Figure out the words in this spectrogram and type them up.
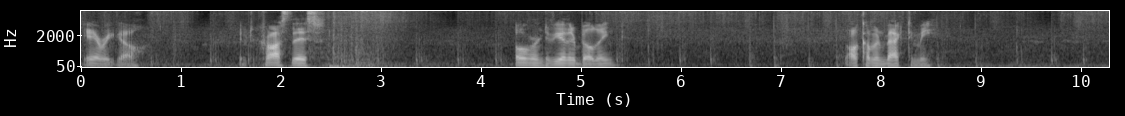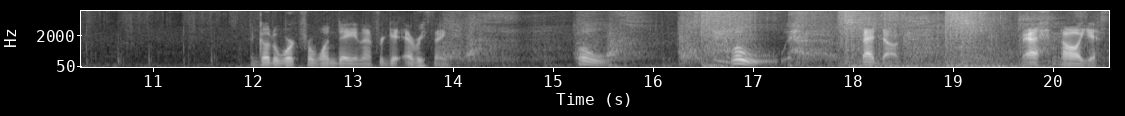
there we go. We have to cross this over into the other building. All coming back to me. I go to work for one day and I forget everything. Oh. Whoa. Bad dog. Ah, oh yes.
